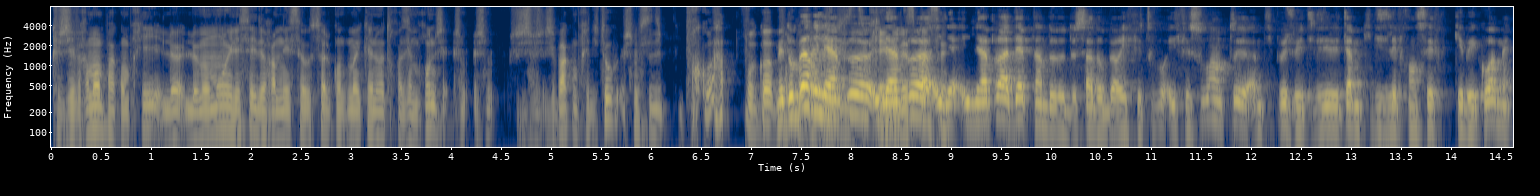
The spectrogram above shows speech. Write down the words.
que j'ai vraiment pas compris. Le, moment où il essaye de ramener ça au sol contre Moïcano au troisième round, j'ai pas compris du tout. Je me suis dit pourquoi, pourquoi? Mais Dober, il est un peu, il est un peu, il est, un peu adepte hein, de, ça. Dober, il fait tout, il fait souvent un, petit peu, je vais utiliser les termes qui disent les Français québécois, mais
